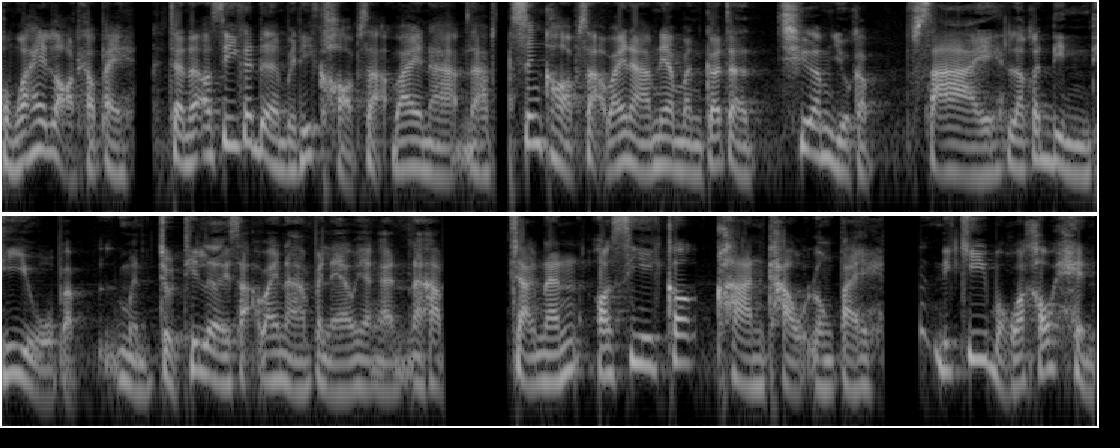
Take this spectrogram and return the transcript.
ผมก็ให้หลอดเขาไป จากนั้นออซี่ก็เดินไปที่ขอบสระว่ายน้ำนะครับ ซึ่งขอบสระว่ายน้ำเนี่ยมันก็จะเชื่อมอยู่กับทรายแล้วก็ดินที่อยู่แบบเหมือนจุดที่เลยสระว่ายน้ำไปแล้วอย่างนั้นนะครับ จากนั้นออซี่ก็คลานเข่าลงไป นิกกี้บอกว่าเขาเห็น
